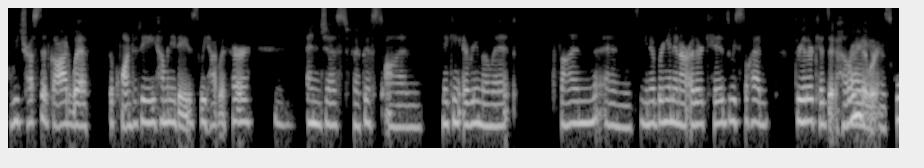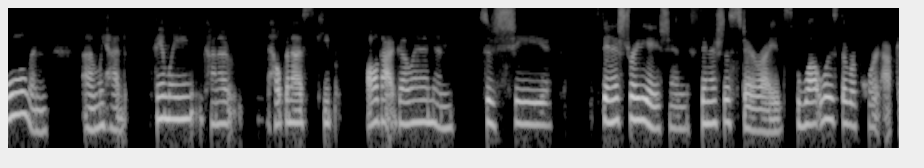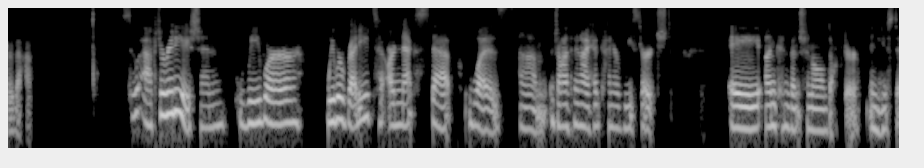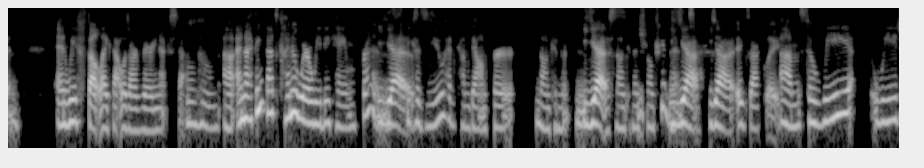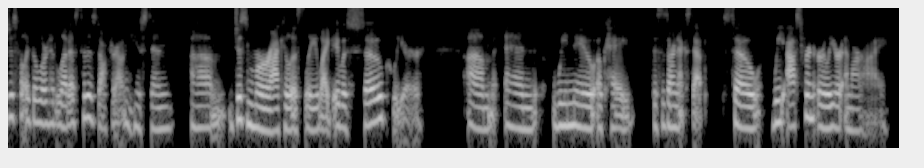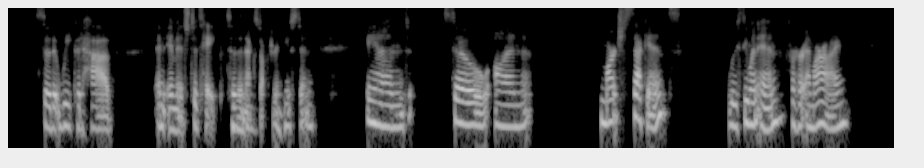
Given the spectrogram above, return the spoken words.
We trusted God with the quantity, how many days we had with her, Mm. and just focused on making every moment fun and, you know, bringing in our other kids. We still had three other kids at home that were in school, and um, we had family kind of helping us keep all that going. And So she finished radiation, finished the steroids. What was the report after that? So after radiation, we were we were ready to. Our next step was um, Jonathan and I had kind of researched a unconventional doctor in Houston, and we felt like that was our very next step. Mhm. Uh, and I think that's kind of where we became friends. Yes. because you had come down for non-conven- Yes. non-conventional treatment. Yeah. Yeah. Exactly. Um, so we we just felt like the Lord had led us to this doctor out in Houston, um, just miraculously. Like it was so clear, um, and we knew, okay, this is our next step. So we asked for an earlier MRI so that we could have an image to take to the next doctor in Houston. And so on March 2nd, Lucy went in for her MRI.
